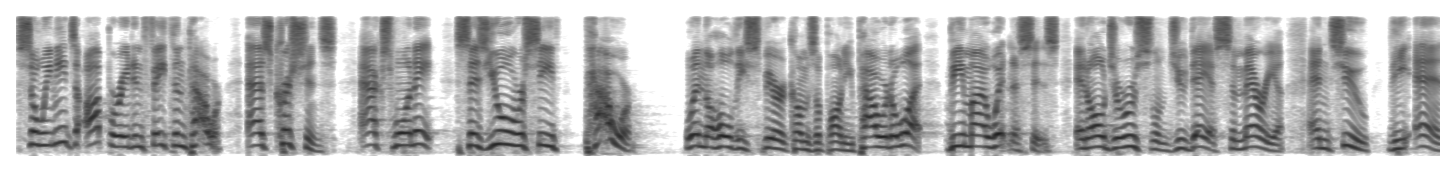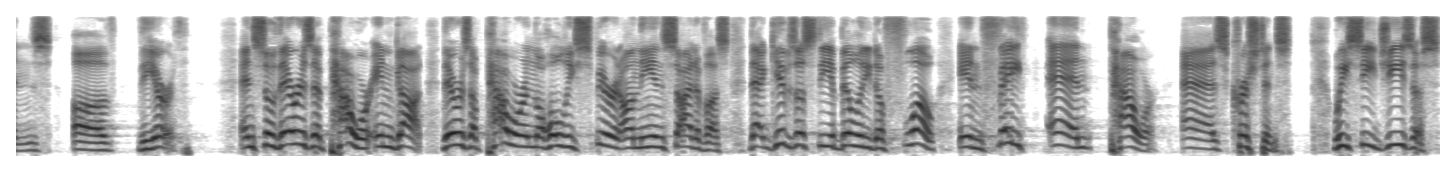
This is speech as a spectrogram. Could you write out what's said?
So we need to operate in faith and power as Christians. Acts 1 8 says, You will receive power when the Holy Spirit comes upon you. Power to what? Be my witnesses in all Jerusalem, Judea, Samaria, and to the ends of the earth. And so there is a power in God. There is a power in the Holy Spirit on the inside of us that gives us the ability to flow in faith and power as Christians. We see Jesus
